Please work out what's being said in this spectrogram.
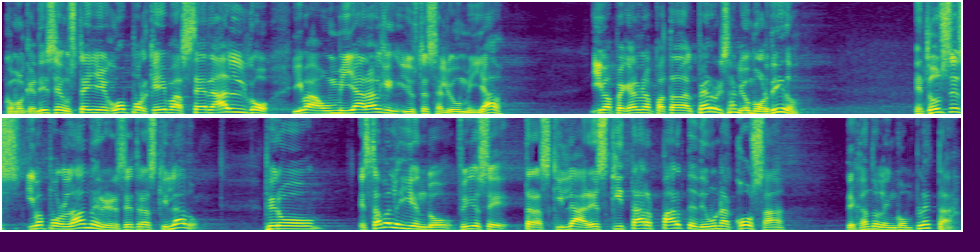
Como que dice, usted llegó porque iba a hacer algo, iba a humillar a alguien y usted salió humillado iba a pegar una patada al perro y salió mordido. Entonces iba por lana y regresé trasquilado. Pero estaba leyendo, fíjese, trasquilar es quitar parte de una cosa dejándola incompleta.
